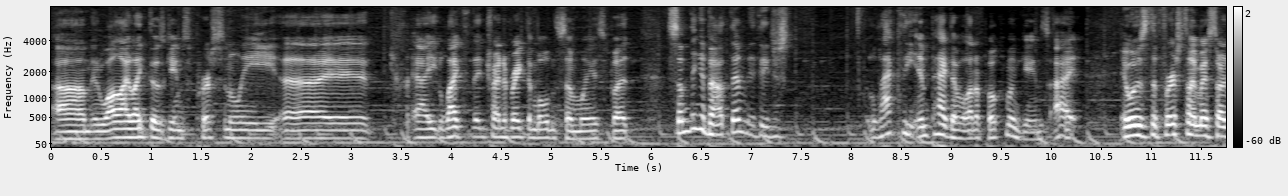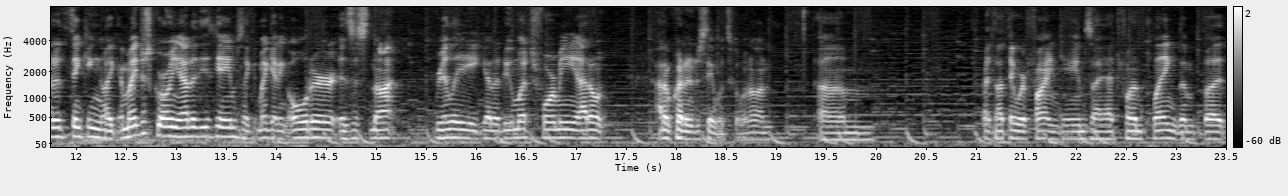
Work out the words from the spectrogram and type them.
Um, and while I like those games personally, uh, I like that they try to break the mold in some ways, but something about them they just lacked the impact of a lot of Pokemon games. I it was the first time I started thinking like, am I just growing out of these games? Like, am I getting older? Is this not really gonna do much for me? I don't I don't quite understand what's going on. Um, I thought they were fine games. I had fun playing them, but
